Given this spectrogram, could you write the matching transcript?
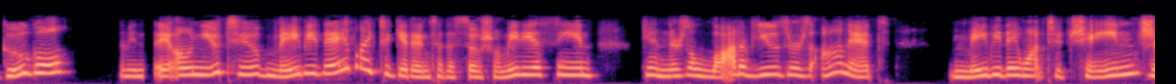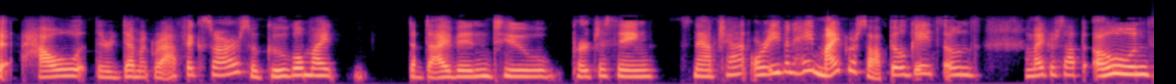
Google, I mean, they own YouTube. Maybe they'd like to get into the social media scene. Again, there's a lot of users on it maybe they want to change how their demographics are. So Google might dive into purchasing Snapchat or even hey Microsoft Bill Gates owns Microsoft owns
